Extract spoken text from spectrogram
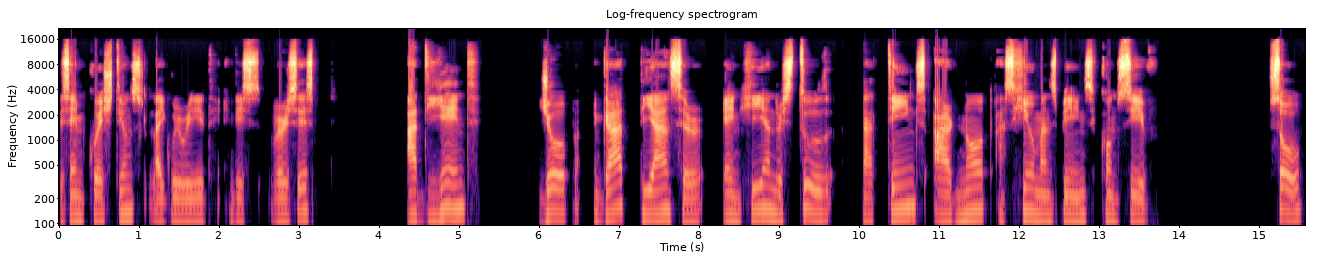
The same questions, like we read in these verses. At the end, Job got the answer and he understood that things are not as humans beings conceive. So,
